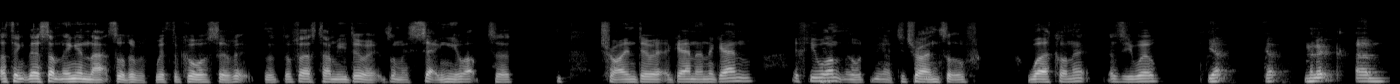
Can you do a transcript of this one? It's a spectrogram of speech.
i think there's something in that sort of with the course of it the, the first time you do it it's almost setting you up to try and do it again and again if you want or you know to try and sort of work on it as you will Yep, Yep. I mean, because um,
